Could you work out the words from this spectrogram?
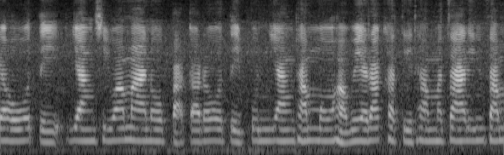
ยโหติ ยังชีวมาโนปะกะโรติปุญญังธรรมโมหเวรคติธรรมจาริงซัม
